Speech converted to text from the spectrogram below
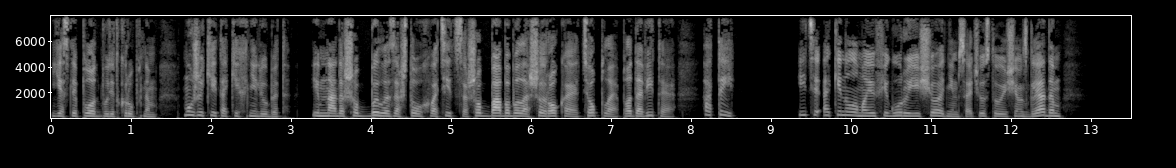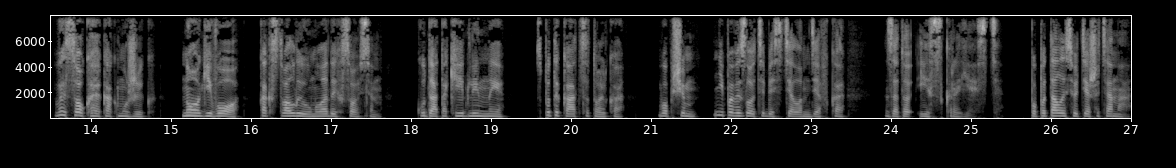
если плод будет крупным. Мужики таких не любят. Им надо, чтоб было за что ухватиться, чтоб баба была широкая, теплая, плодовитая. А ты...» Ити окинула мою фигуру еще одним сочувствующим взглядом. «Высокая, как мужик. Ноги, во! Как стволы у молодых сосен. Куда такие длинные? Спотыкаться только. В общем, не повезло тебе с телом, девка. Зато искра есть. Попыталась утешить она.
